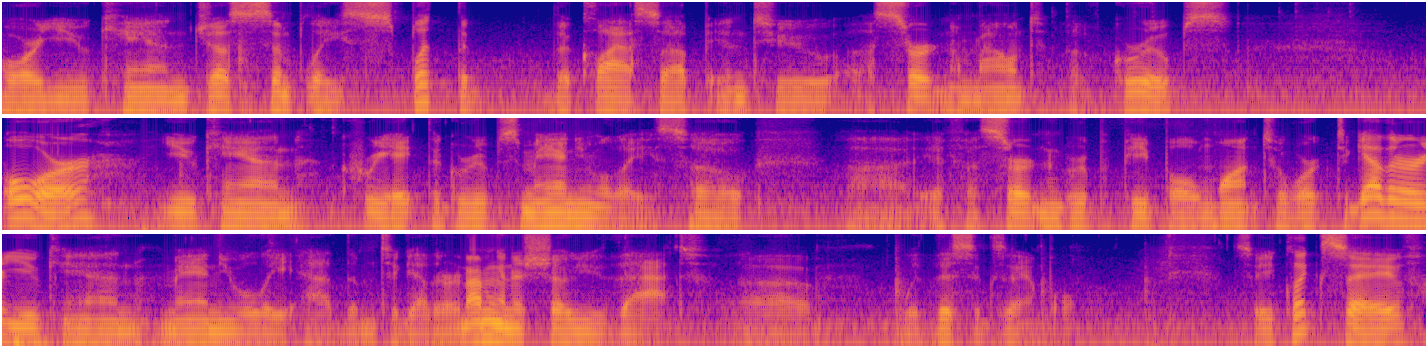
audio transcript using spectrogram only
or you can just simply split the, the class up into a certain amount of groups, or you can create the groups manually. So uh, if a certain group of people want to work together, you can manually add them together. And I'm going to show you that uh, with this example. So you click Save.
